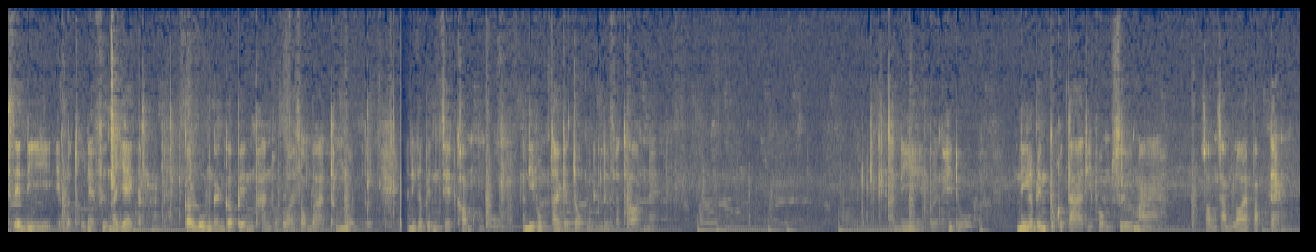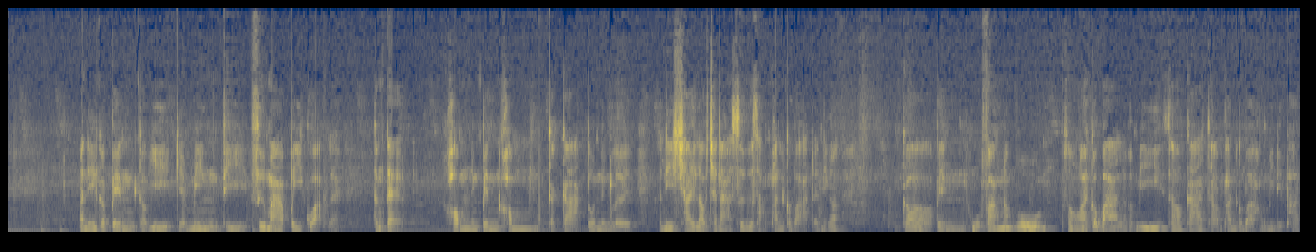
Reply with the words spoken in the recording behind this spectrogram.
SSD M.2 เนี่ยซื้อมาแยกกันก็รวมกันก็เป็นพันหกร้อยสองบาททั้งหมดเลยอันนี้ก็เป็นเซ็ตคอมของผมครับอันนี้ผมใส่กระจกมันเลยสะท้อนหน่อยอันนี้เปิดให้ดูนี่ก็เป็นตุ๊กตาที่ผมซื้อมาสองสามร้อยปรับแต่ง อันนี้ก็เป็นเก้าอี้เกมมิ่งที่ซื้อมาปีกว่าแล้วตั้งแต่คอมยังเป็นคอมกากาตัวหนึ่งเลย อันนี้ใช้เราชนะซื้อสามพันกว่าบาท อันนี้ก็ ก็เป็นหูฟังนับโวสองร้อยกว่าบาท แล้วก็มีซาวการ์ดสามพันกว่าบาทของมิดิพัท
